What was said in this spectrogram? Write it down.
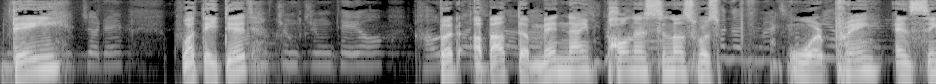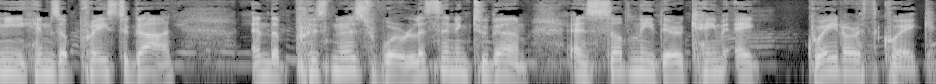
they, what they did, but about the midnight, Paul and Silas was, were praying and singing hymns of praise to God, and the prisoners were listening to them, and suddenly there came a great earthquake,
